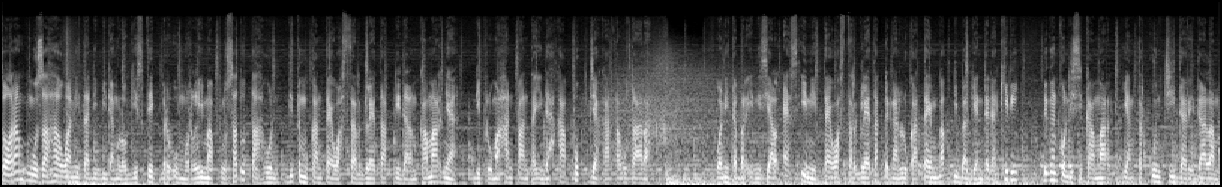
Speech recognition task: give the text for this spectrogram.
Seorang pengusaha wanita di bidang logistik berumur 51 tahun ditemukan tewas tergeletak di dalam kamarnya di perumahan Pantai Indah Kapuk, Jakarta Utara. Wanita berinisial S ini tewas tergeletak dengan luka tembak di bagian dada kiri dengan kondisi kamar yang terkunci dari dalam.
